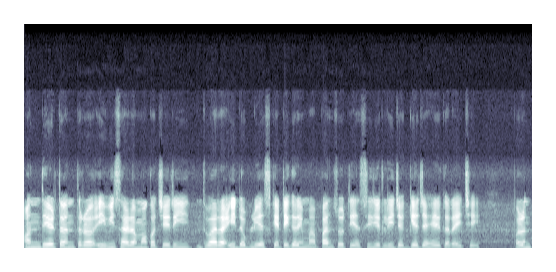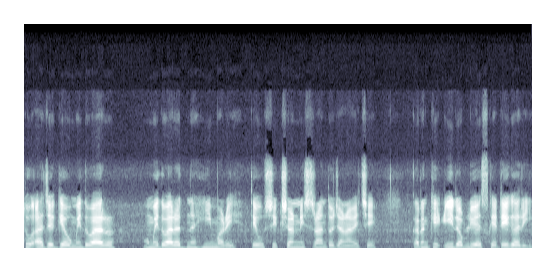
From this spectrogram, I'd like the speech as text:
અંધેર તંત્ર એવી શાળામાં કચેરી દ્વારા ઈડબ્લ્યુએસ કેટેગરીમાં પાંચસો ત્યાસી જેટલી જગ્યા જાહેર કરાઈ છે પરંતુ આ જગ્યા ઉમેદવાર ઉમેદવાર જ નહીં મળે તેવું શિક્ષણ નિષ્ણાતો જણાવે છે કારણ કે ઈડબ્લ્યુએસ કેટેગરી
